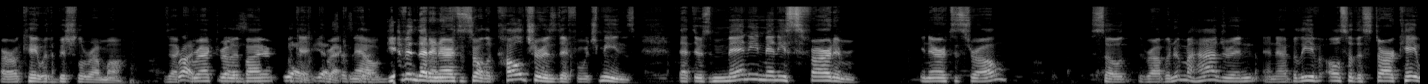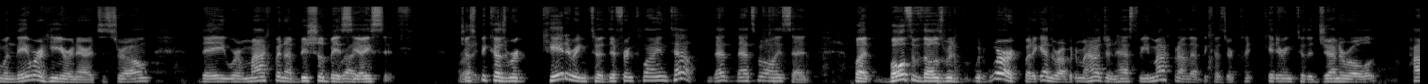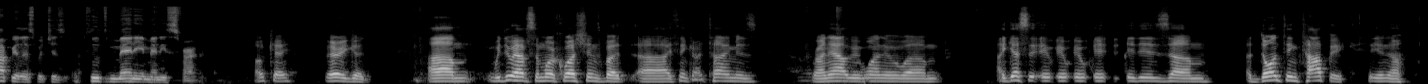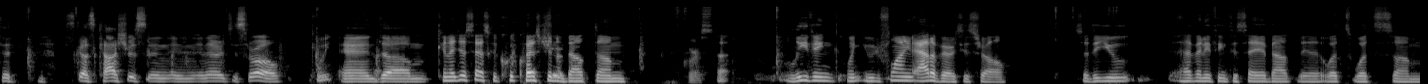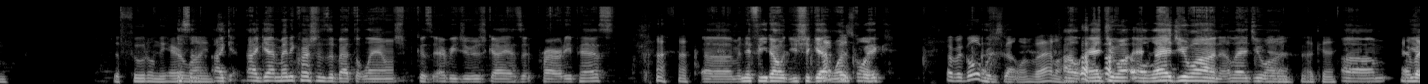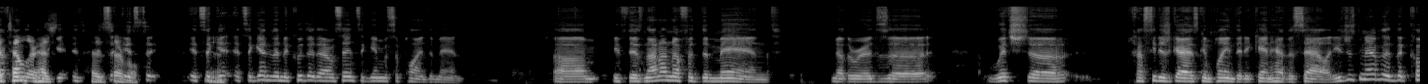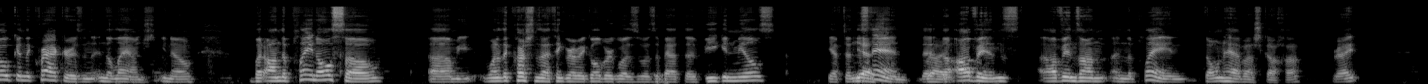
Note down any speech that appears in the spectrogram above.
are okay with bishul ramah is that Right, correct Rabbi yes. Beyer Yes, okay yes, correct now given that in Eretz Yisrael the culture is different which means that there's many many Sephardim in Eretz Yisrael so the Rabbanut Mahadrin and I believe also the Star K when they were here in Eretz Yisrael they were makben a bishul beis Right. Yosef just Right. because we're catering to a different clientele. That that's what I said. But both of those would, would work. But again, the Rabbanut Mahadrin has to be makar on that because they're catering to the general populace, which is includes many many Sephardim. Okay, very good. Um, we do have some more questions, but uh, I think our time is run out. We want to, um, I guess it, it, it, it, it is um, a daunting topic, you know, to discuss kashrus in, in, in Eretz Yisrael. Can we- And um, Can I just ask a quick question Sure. about um, Of course. Leaving when you're flying out of Eretz Yisrael? So, do you have anything to say about the what's what's um, the food on the Listen, airlines? I get, I get many questions about the lounge because every Jewish guy has a priority pass. Um, and if you don't, you should get Not one this one. quick. Rabbi Goldberg's got one, but I don't. I'll add you on. I'll add you on. I'll add you one. on. Okay. Um, Yeah, have to Tendler has- it's, has it's, several. It's, it's Yeah. again, it's again the Nakuda that I was saying. It's a game of supply and demand. Um, if there's not enough of demand, in other words, uh, which uh, Hasidic guy has complained that he can't have the salad? He's just gonna have the, the Coke and the crackers in, in the lounge, you know. But on the plane also, um, one of the questions I think Rabbi Goldberg was was about the vegan meals. You have to Yes, understand that the ovens ovens on on the plane don't have hashgacha, right?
